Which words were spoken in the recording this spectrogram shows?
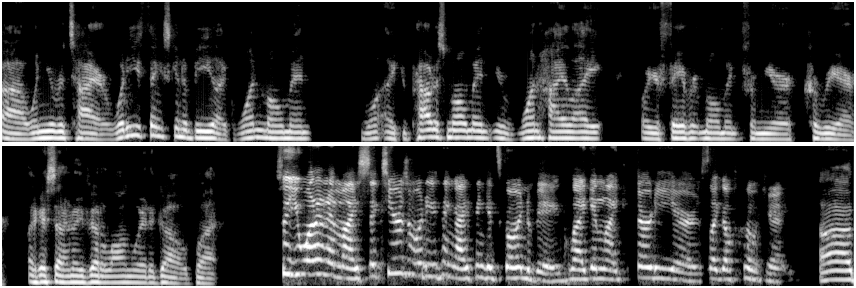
uh, when you retire, what do you think is going to be like one moment one, like your proudest moment, your one highlight, or your favorite moment from your career? Like I said, I know you've got a long way to go, but so you want it in my six years, or what do you think I think it's going to be? Like in like 30 years, like of coaching? Uh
